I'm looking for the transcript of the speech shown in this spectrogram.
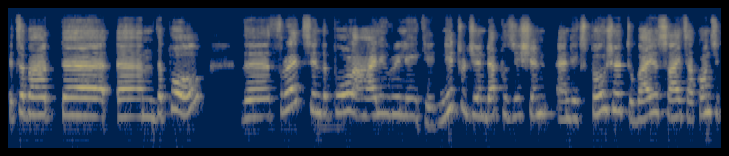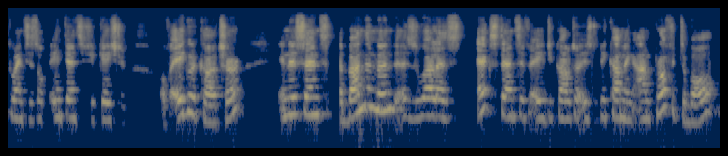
It's about the, um, the poll the threats in the poll are highly related. Nitrogen deposition and exposure to biocides are consequences of intensification of agriculture. In a sense, abandonment as well as extensive agriculture is becoming unprofitable.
